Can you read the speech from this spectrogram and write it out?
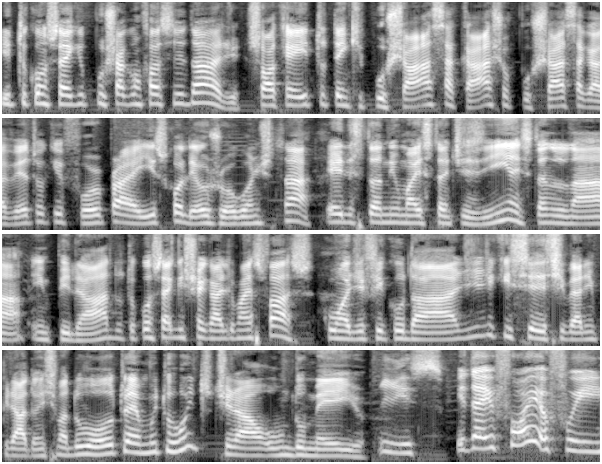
e tu consegue puxar com facilidade. Só que aí tu tem que puxar essa caixa ou puxar essa gaveta, o que for, para ir escolher o jogo onde tá. Ele estando em uma estantezinha, estando na empilhado, tu consegue chegar ali mais fácil. Com a dificuldade de que se eles estiverem empilhados um em cima do outro, é muito ruim tu tirar um do meio. Isso. E daí foi, eu fui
